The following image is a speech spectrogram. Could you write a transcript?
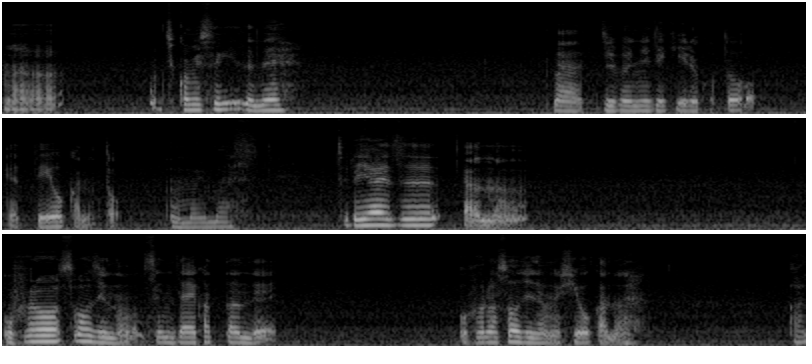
まあ落ち込みすぎずね。まあ自分にできることをやってようかなと思います。とりあえずあのお風呂掃除の洗剤買ったんでお風呂掃除でもしようかな。あ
